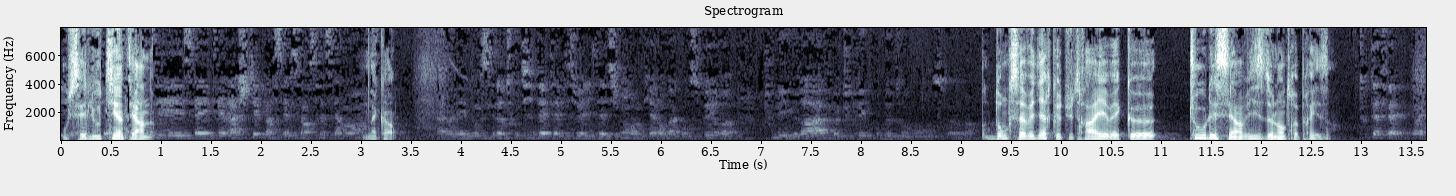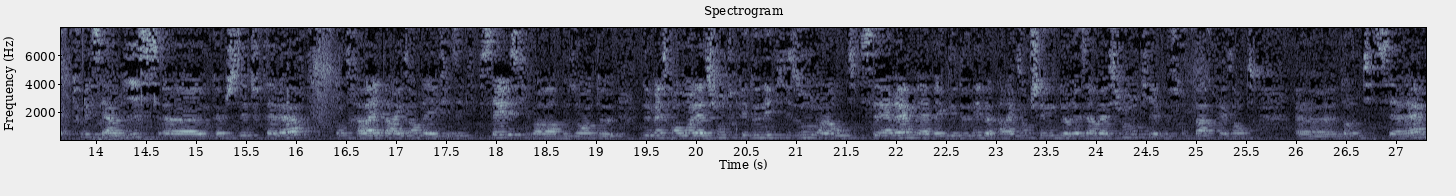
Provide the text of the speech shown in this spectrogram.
Ou c'est l'outil interne? Ça a été racheté par Salesforce récemment. D'accord. Euh, et donc c'est notre outil de data visualisation dans lequel on va construire euh, tous les graphes, toutes les courbes de tendance. euh, voilà. Donc, ça veut dire que tu travailles avec euh, tous les services de l'entreprise. Tout à fait, tous les services, euh, comme je disais tout à l'heure, on travaille par exemple avec les équipes sales qui vont avoir besoin de, mettre en relation toutes les données qu'ils ont dans leur outil de CRM avec des données, bah, par exemple chez nous, de réservation qui ne sont pas présentes dans l'outil de CRM.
